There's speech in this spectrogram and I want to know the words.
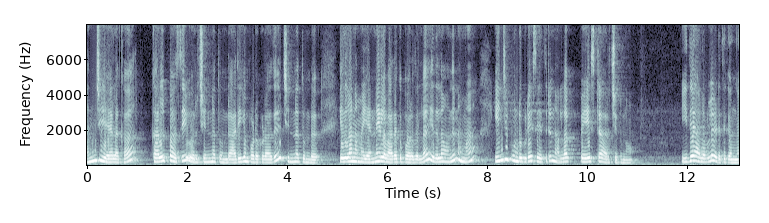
அஞ்சு ஏலக்காய் கல்பாசி ஒரு சின்ன துண்டு. அதிகம் போடக்கூடாது சின்ன துண்டு. இதெல்லாம் நம்ம எண்ணெயில் வதக்க போகிறதில்ல இதெல்லாம் வந்து நம்ம இஞ்சி பூண்டு கூட சேர்த்துட்டு நல்லா பேஸ்ட்டாக அரைச்சிக்கணும். இதே அளவில் எடுத்துக்கோங்க.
